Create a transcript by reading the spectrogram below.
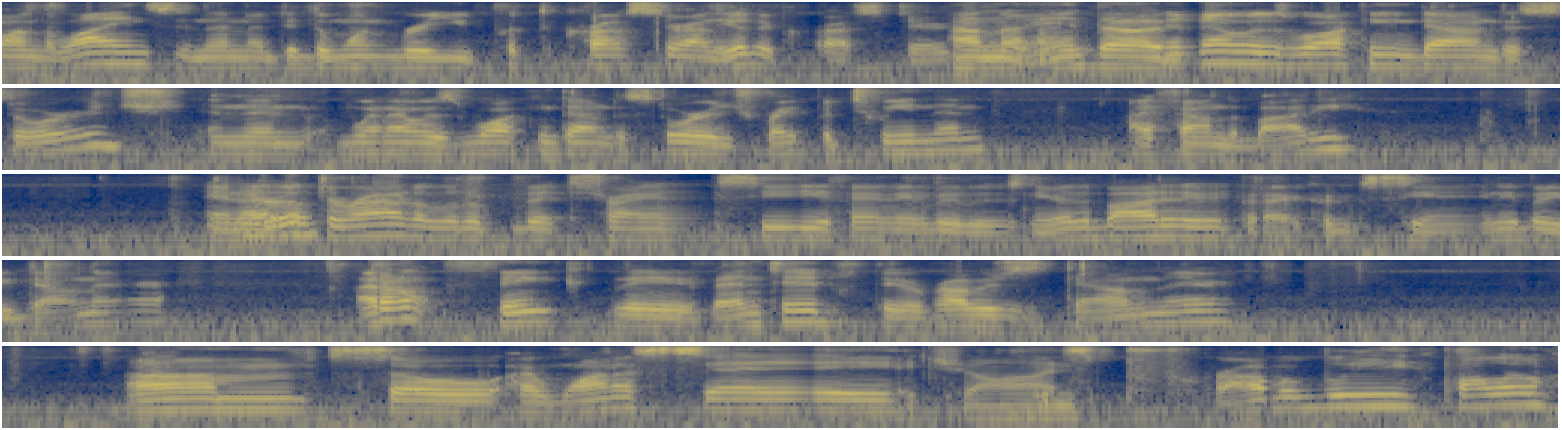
on the lines, and then I did the one where you put the crosshair on the other crosshair. I don't know. Ant Dog. Then I was walking down to storage, and then when I was walking down to storage, right between them, I found the body. And I looked around a little bit to try and see if anybody was near the body, but I couldn't see anybody down there. I don't think they vented. They were probably just down there. Um, so I want to say Hey, Sean. it's probably Paulo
